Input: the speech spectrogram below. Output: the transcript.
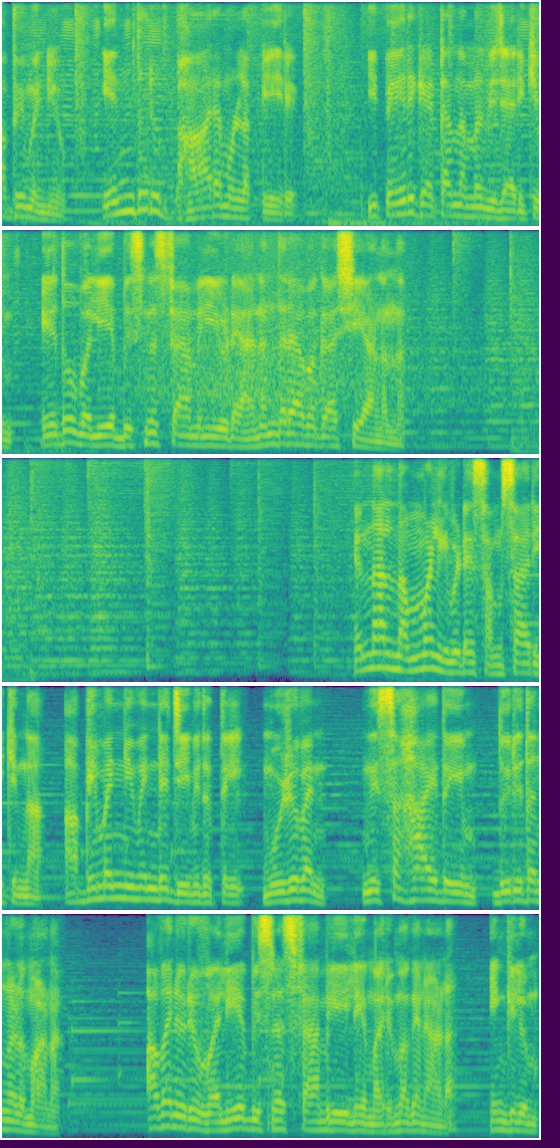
അഭിമന്യു. എന്തൊരു ഭാരമുള്ള പേര്. ഈ പേര് കേട്ടാൽ നമ്മൾ വിചാരിക്കും ഏതോ വലിയ ബിസിനസ് ഫാമിലിയുടെ അനന്തരാവകാശിയാണെന്ന്. എന്നാൽ നമ്മൾ ഇവിടെ സംസാരിക്കുന്ന അഭിമന്യുവിന്റെ ജീവിതത്തിൽ മുഴുവൻ നിസ്സഹായതയും ദുരിതങ്ങളുമാണ്. അവൻ ഒരു വലിയ ബിസിനസ് ഫാമിലിയിലെ മരുമകനാണ്. എങ്കിലും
